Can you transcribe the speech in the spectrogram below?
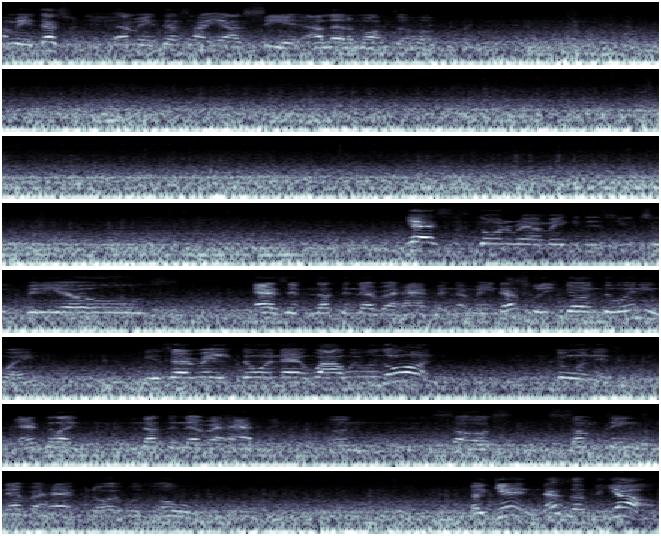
I mean, that's what I mean. That's how y'all see it. I let him off the hook. Yes, he's going around making this YouTube videos as if nothing ever happened. I mean, that's what he's gonna do anyway. He was already doing that while we was on doing this, acting like nothing ever happened. And so some things never happened or it was old. Again, that's up to y'all.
